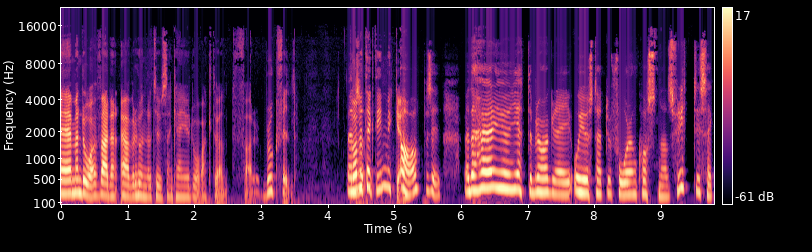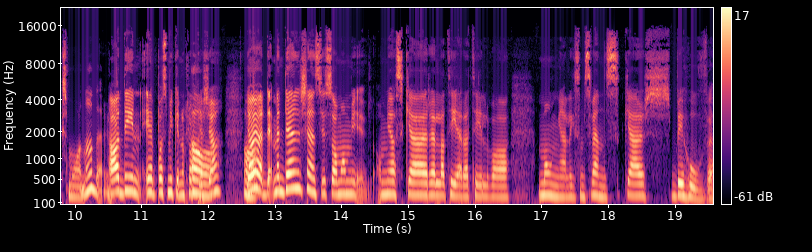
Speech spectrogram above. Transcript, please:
Eh, men då värden över 100 000 kan ju då vara aktuellt för Brookfield. Men då har vi täckt in mycket. Ja, precis. Men det här är ju en jättebra grej och just att du får en kostnadsfritt i sex månader. Ja, din är på smycken och klockors ja. Ja. Ja, Ja. men den känns ju som om, om jag ska relatera till vad många liksom svenskars behov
